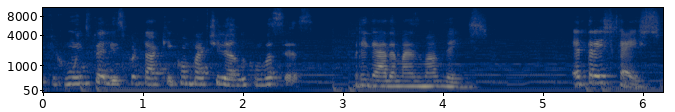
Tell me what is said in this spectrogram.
e fico muito feliz por estar aqui compartilhando com vocês. Obrigada mais uma vez. E3Cast,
